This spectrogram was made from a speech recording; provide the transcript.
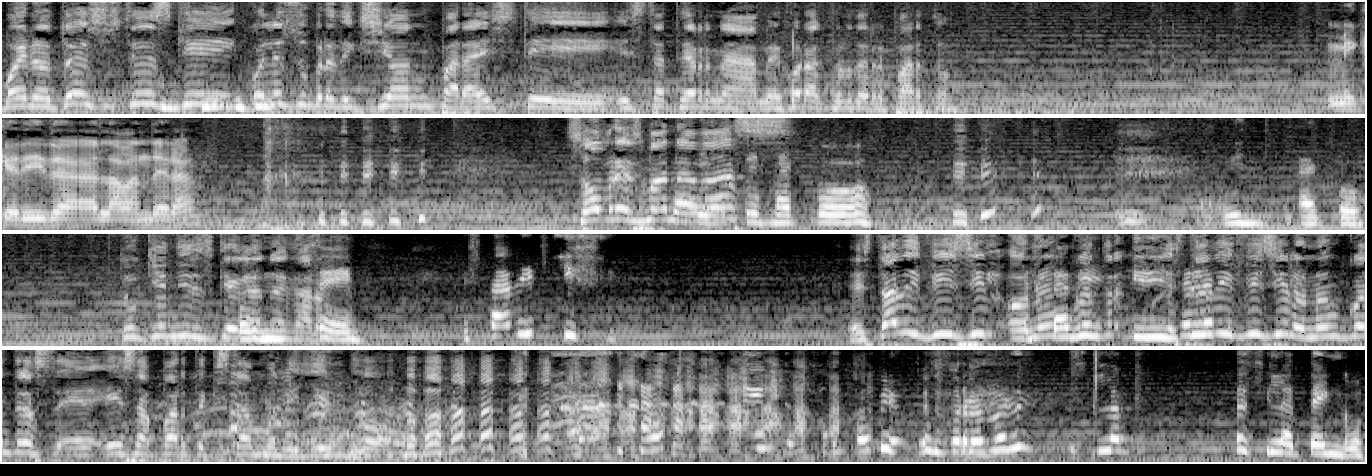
Bueno, entonces, ¿ustedes qué? ¿Cuál es su predicción para este esta terna mejor actor de reparto? Mi querida lavandera. ¡Sobres, mana Cállate, más! naco. Ay, naco. ¿Tú quién dices que Pues gana, no Garo? sé. Está difícil. ¿Está difícil o no Está encuentras difícil. está difícil o no encuentras eh, esa parte que estamos leyendo? Obvio, pues por lo menos la así la tengo.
